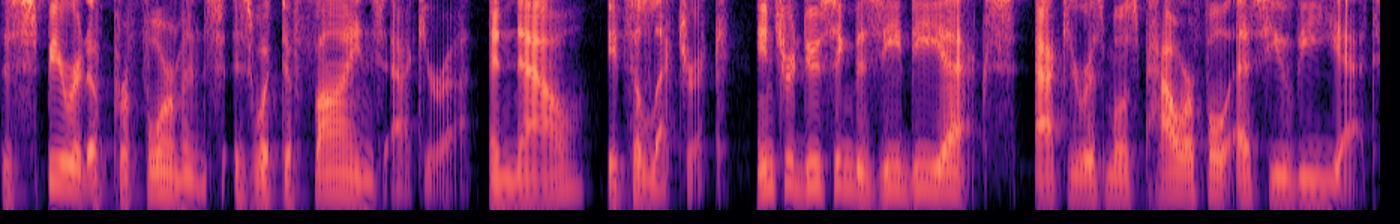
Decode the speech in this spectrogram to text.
The spirit of performance is what defines Acura. And now it's electric. Introducing the ZDX, Acura's most powerful SUV yet.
